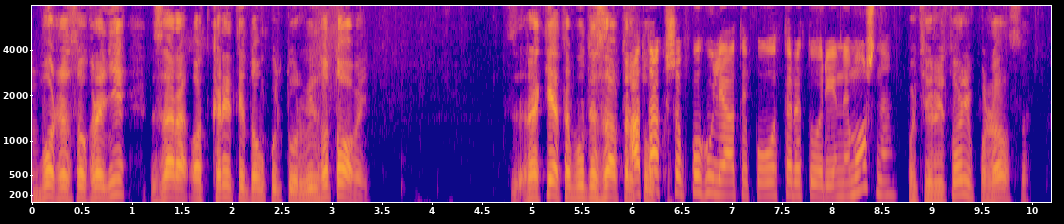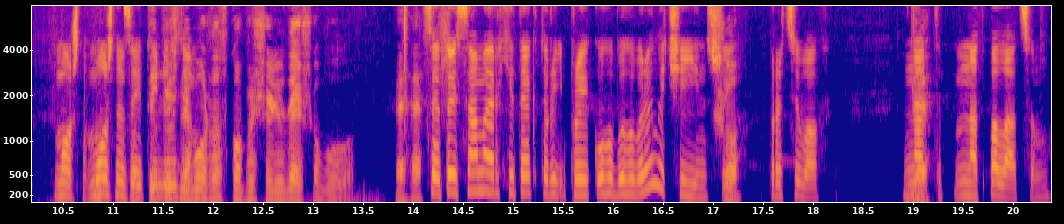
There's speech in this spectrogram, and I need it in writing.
Боже сохрані, зараз відкритий дом культури. Він готовий. Ракета буде завтра А тут. так, щоб погуляти по території, не можна? По території, пожалуйста. Можна, можна Ну, зайти тільки ж не людям. можна скопище людей, що було. Це той самий архітектор, про якого ви говорили, чи інший Що? Працював над, над палацом?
